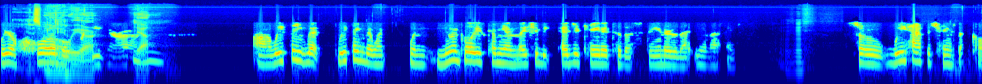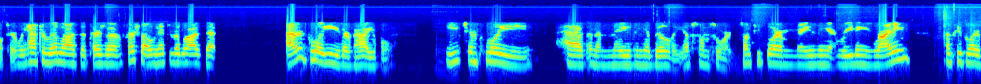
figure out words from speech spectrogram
We are Yes, horrible We for are. eating our own. Yeah. Uh, we think that we think that when when new employees come in, they should be educated to the standard of that EMS agency. Mhm. So we have to change that culture. We have to realize that there's a first of all, we have to realize that our employees are valuable. Each employee has an amazing ability of some sort. Some people are amazing at reading and writing. Some people are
